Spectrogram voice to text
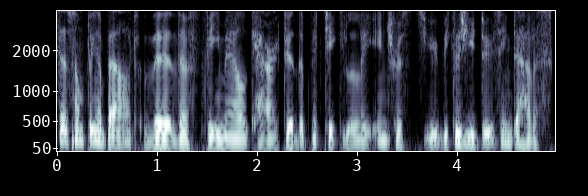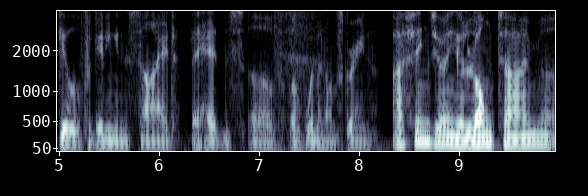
there something about the, the female character that particularly interests you? Because you do seem to have a skill for getting inside the heads of, of women on screen. I think during a long time uh,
